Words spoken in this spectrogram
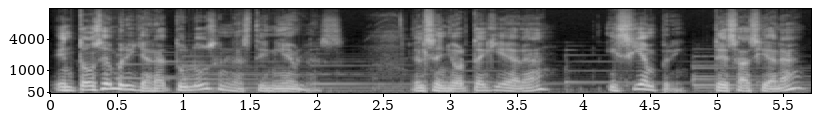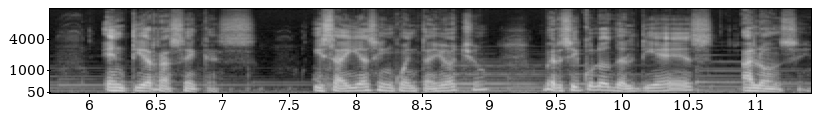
entonces brillará tu luz en las tinieblas. El Señor te guiará y siempre te saciará en tierras secas. Isaías 58, versículos del 10 al 11.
